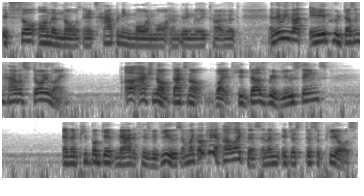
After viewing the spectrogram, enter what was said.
it's so on the nose, and it's happening more and more, and I'm getting really tired of it. And then we've got Abe, who doesn't have a storyline. Oh, actually, no, that's not right. He does review things, and then people get mad at his reviews. I'm like, okay, I like this, and then it just disappears.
